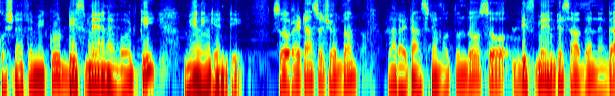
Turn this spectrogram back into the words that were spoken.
క్వశ్చన్ అయితే మీకు డిస్మే అనే వర్డ్కి మీనింగ్ ఏంటి? సో రైట్ ఆన్సర్ చూద్దాం. ఇక్కడ రైట్ ఆన్సర్ ఏమవుతుందో? సో డిస్మే అంటే సాధారణంగా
